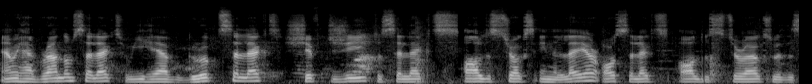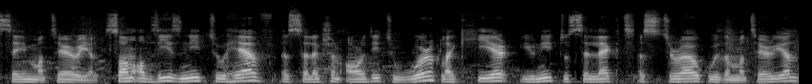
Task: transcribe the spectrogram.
And we have random select. We have grouped select shift g to select all the strokes in a layer or select all the strokes with the same material. Some of these need to have a selection already to work like here you need to select a stroke with a material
